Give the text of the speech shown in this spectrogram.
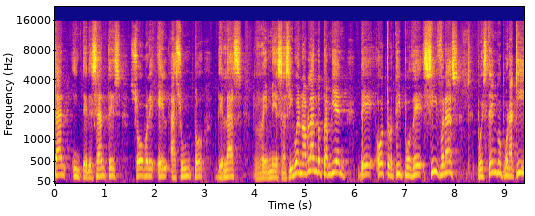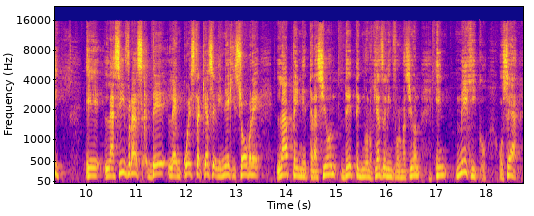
tan interesantes sobre el asunto de las remesas. Y bueno, hablando también de otro tipo de cifras, pues tengo por aquí eh, las cifras de la encuesta que hace el INEGI sobre la penetración de tecnologías de la información en México. O sea,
